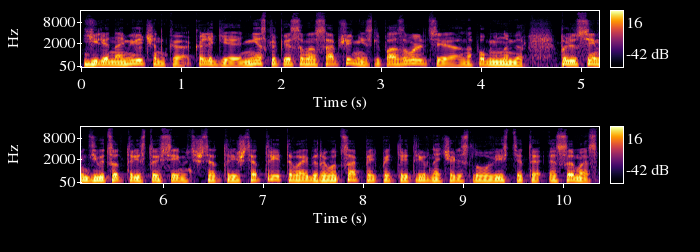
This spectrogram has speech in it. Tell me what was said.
Елена Мильченко. Коллеги, несколько смс-сообщений, если позволите. Напомню, номер плюс 7 903 107 63 63. Это Вайбер и WhatsApp 5533 в начале слова «Вести» — это СМС.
